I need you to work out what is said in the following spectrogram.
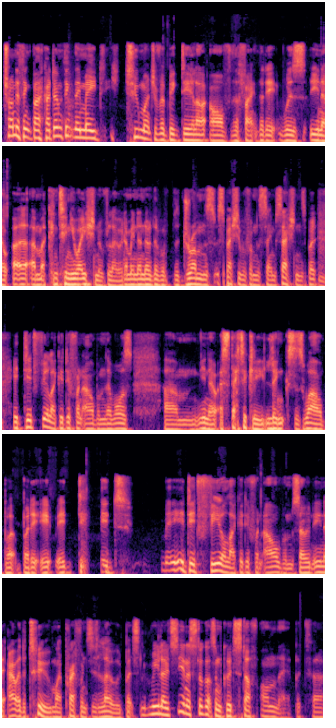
trying to think back, I don't think they made too much of a big deal of the fact that it was, you know, a, um, a continuation of Load. I mean, I know there were the drums, especially were from the same sessions, but it did feel like a different album. There was, um, you know, aesthetically links as well, but but it it, it did. It did feel like a different album, so you know, out of the two, my preference is Load, but Reload's you know still got some good stuff on there. But uh,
